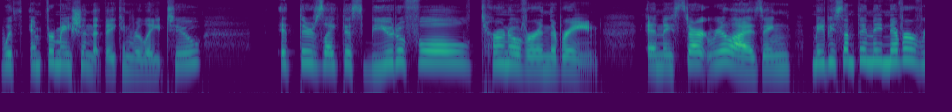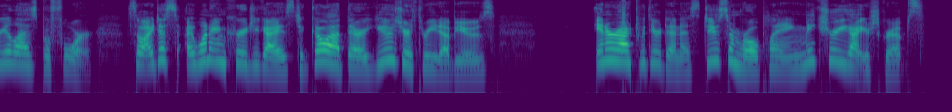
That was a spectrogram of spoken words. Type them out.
with information that they can relate to, it, there's like this beautiful turnover in the brain and they start realizing maybe something they never realized before. So I just I want to encourage you guys to go out there, use your 3 Ws, interact with your dentist, do some role playing, make sure you got your scripts,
